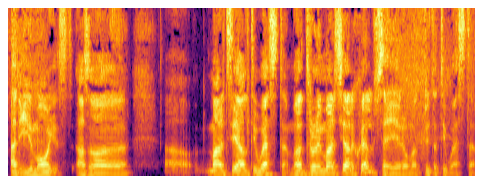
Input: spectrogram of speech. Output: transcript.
Ja, det är ju magiskt. Alltså, Martial till West Ham. Vad tror ni Martial själv säger om att flytta till West Ham?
